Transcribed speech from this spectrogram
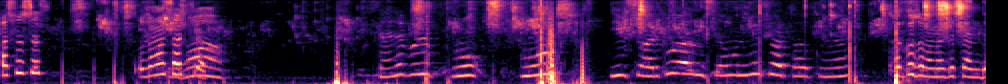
Pas pas pas. O zaman saç. Oha. Sende böyle front, front diye bir şarkı varmış ama niye şarkı takmıyor? Tak o zaman aga sende.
